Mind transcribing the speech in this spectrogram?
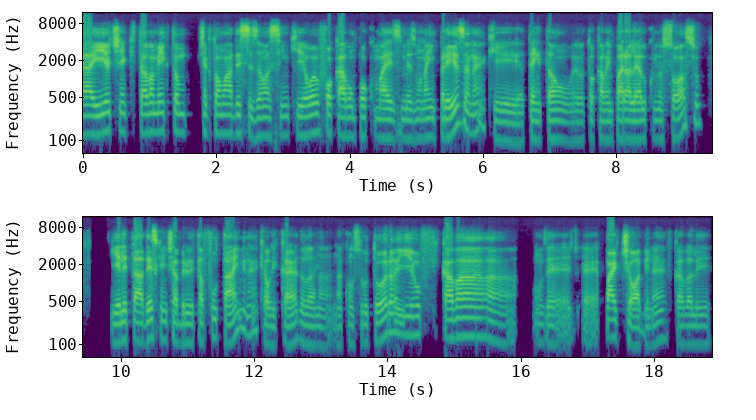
aí eu tinha que tava meio que tinha que tomar uma decisão assim que ou eu focava um pouco mais mesmo na empresa, né? Que até então eu tocava em paralelo com meu sócio, e ele tá, desde que a gente abriu, ele tá full time, né? Que é o Ricardo lá na, na construtora, e eu ficava, vamos dizer, é, part job, né? Ficava ali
